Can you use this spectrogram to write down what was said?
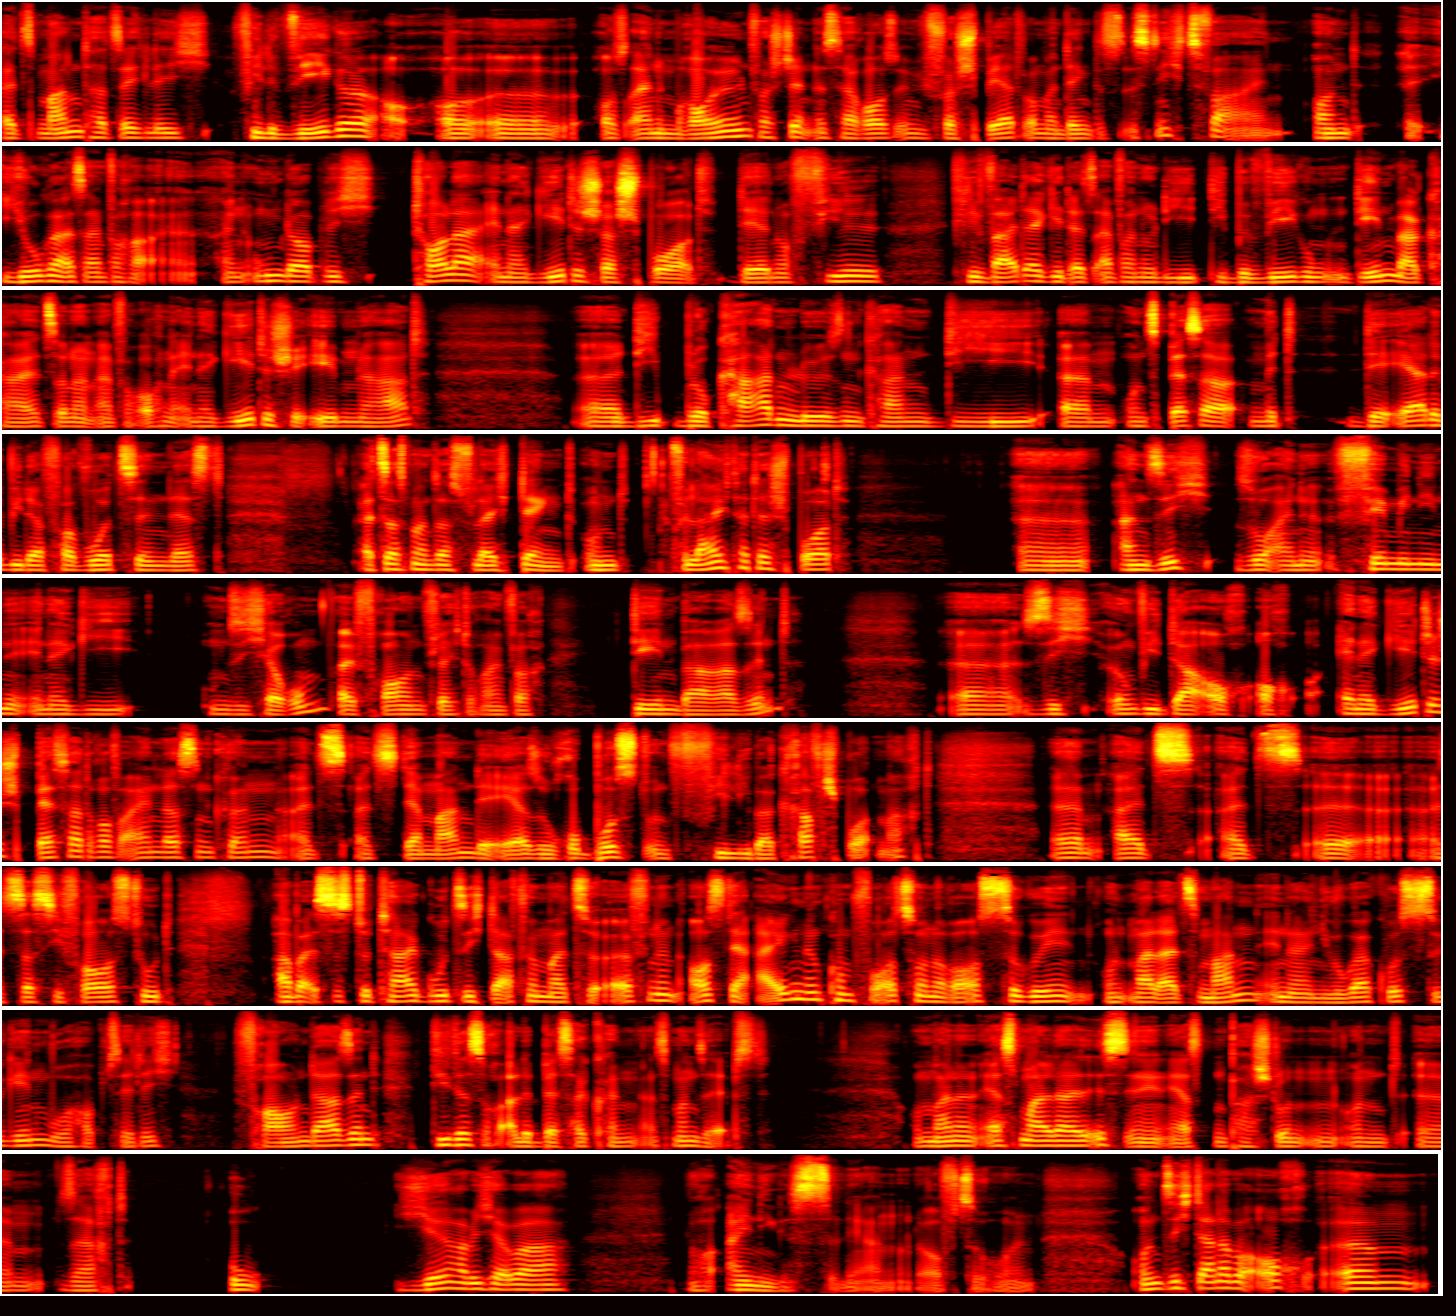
als Mann tatsächlich viele Wege äh, aus einem Rollenverständnis heraus irgendwie versperrt, weil man denkt, es ist nichts für einen. Und äh, Yoga ist einfach ein, unglaublich toller, energetischer Sport, der noch viel, viel weiter geht als einfach nur die, die Bewegung und Dehnbarkeit, sondern einfach auch eine energetische Ebene hat, äh, die Blockaden lösen kann, die ähm, uns besser mit der Erde wieder verwurzeln lässt, als dass man das vielleicht denkt. Und vielleicht hat der Sport an sich so eine feminine Energie um sich herum, weil Frauen vielleicht auch einfach dehnbarer sind, äh, sich irgendwie da auch, auch energetisch besser drauf einlassen können als, als der Mann, der eher so robust und viel lieber Kraftsport macht, ähm, als, als, äh, als dass die Frau es tut. Aber es ist total gut, sich dafür mal zu öffnen, aus der eigenen Komfortzone rauszugehen und mal als Mann in einen Yogakurs zu gehen, wo hauptsächlich Frauen da sind, die das auch alle besser können als man selbst. Und man dann erstmal da ist in den ersten paar Stunden und ähm, sagt, hier habe ich aber noch einiges zu lernen und aufzuholen. Und sich dann aber auch ähm,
